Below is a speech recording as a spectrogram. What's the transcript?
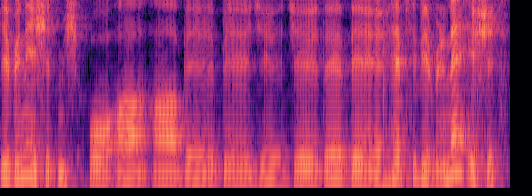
birbirine eşitmiş. OA, AB, BC, CD, DE hepsi birbirine eşit.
